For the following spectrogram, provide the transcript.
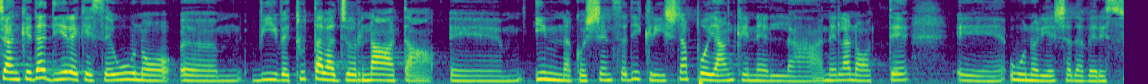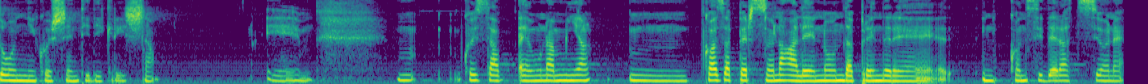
C'è anche da dire che se uno ehm, vive tutta la giornata ehm, in coscienza di Krishna, poi anche nella, nella notte eh, uno riesce ad avere sogni coscienti di Krishna. E, mh, questa è una mia mh, cosa personale, non da prendere in considerazione,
